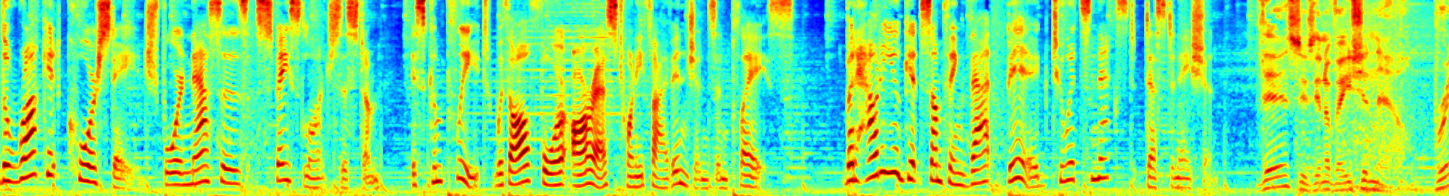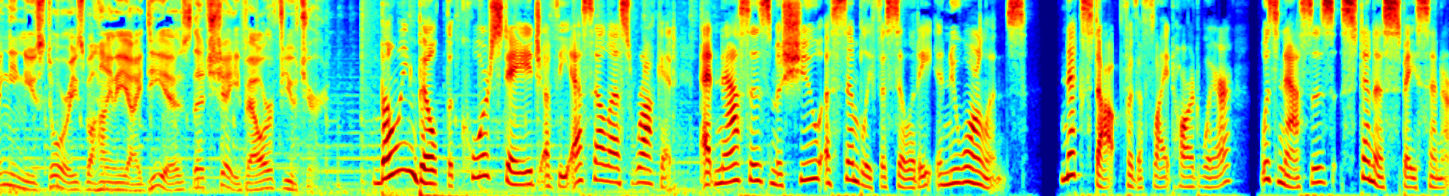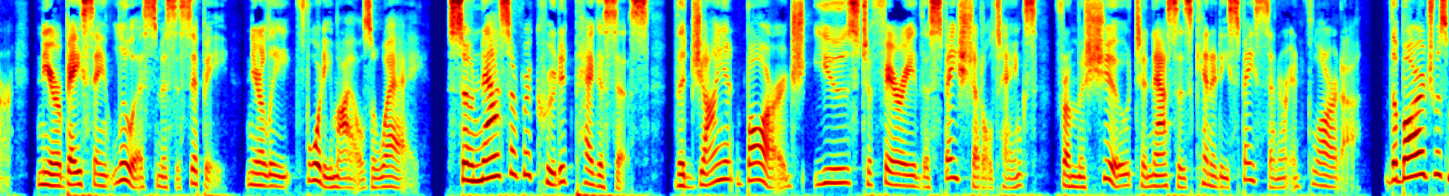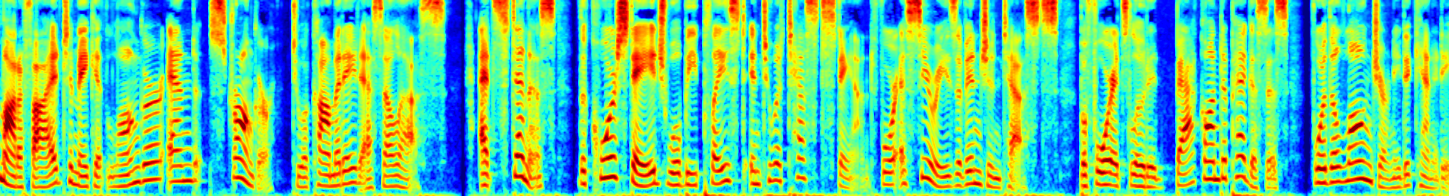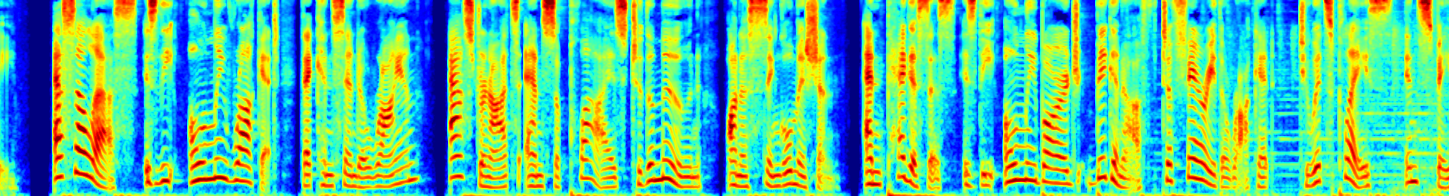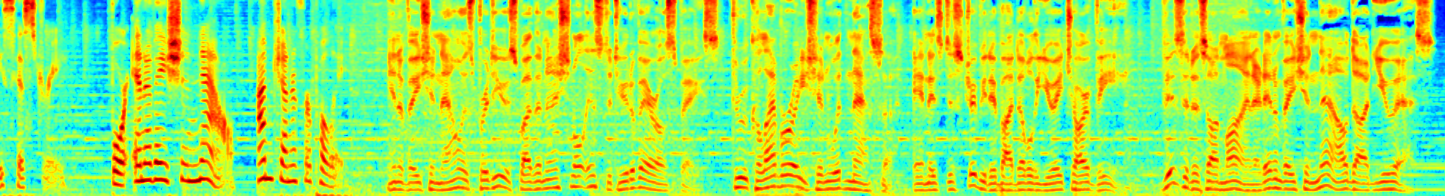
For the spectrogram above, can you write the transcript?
The rocket core stage for NASA's Space Launch System is complete with all four RS 25 engines in place. But how do you get something that big to its next destination? This is Innovation Now, bringing you stories behind the ideas that shape our future. Boeing built the core stage of the SLS rocket at NASA's Michoud Assembly Facility in New Orleans. Next stop for the flight hardware was NASA's Stennis Space Center near Bay St. Louis, Mississippi, nearly 40 miles away. So NASA recruited Pegasus, the giant barge used to ferry the space shuttle tanks from Michoud to NASA's Kennedy Space Center in Florida. The barge was modified to make it longer and stronger to accommodate SLS. At Stennis, the core stage will be placed into a test stand for a series of engine tests before it's loaded back onto Pegasus for the long journey to Kennedy. SLS is the only rocket that can send Orion, astronauts, and supplies to the moon on a single mission. And Pegasus is the only barge big enough to ferry the rocket to its place in space history. For Innovation Now, I'm Jennifer Pulley. Innovation Now is produced by the National Institute of Aerospace through collaboration with NASA and is distributed by WHRV. Visit us online at innovationnow.us.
